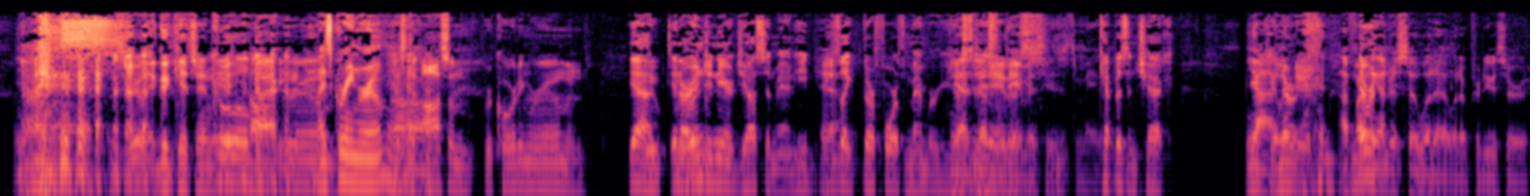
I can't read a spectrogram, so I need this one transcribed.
it's really a good kitchen, cool back coffee. room, Nice green room. just Uh-huh. an awesome recording room, and Yeah, We- and we our worked- engineer Justin, man, he, Yeah. he's like their fourth member. Yeah, just Justin Davis. Davis. He's just amazing. kept us in check. yeah, I, never. I finally Never- understood what a what a producer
